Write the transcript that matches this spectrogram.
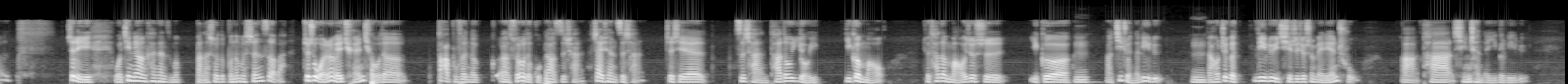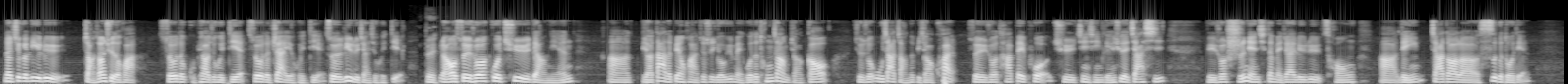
这里我尽量看看怎么把它说的不那么生涩吧。就是我认为全球的大部分的呃所有的股票资产、债券资产这些资产，它都有一一个锚，就它的锚就是一个嗯啊基准的利率。嗯然后这个利率其实就是美联储啊它形成的一个利率。那这个利率涨上去的话，所有的股票就会跌，所有的债也会跌，所有的利率债就会跌。对然后所以说过去两年啊、比较大的变化就是由于美国的通胀比较高，就是说物价涨得比较快，所以说它被迫去进行连续的加息。比如说十年期的美债利率从啊零加到了四个多点，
